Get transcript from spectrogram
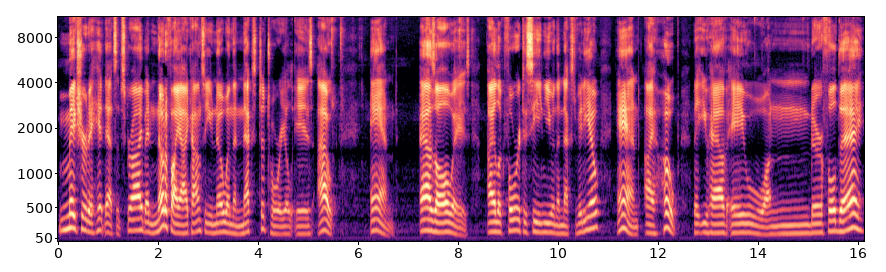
make sure to hit that subscribe and notify icon so you know when the next tutorial is out. And, as always, I look forward to seeing you in the next video, and I hope that you have a wonderful day.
